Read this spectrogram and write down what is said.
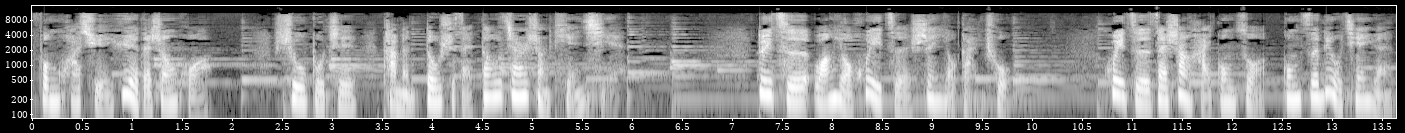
风花雪月的生活，殊不知他们都是在刀尖上舔血。对此，网友惠子深有感触。惠子在上海工作，工资六千元，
